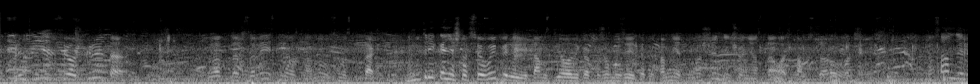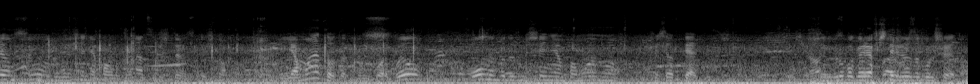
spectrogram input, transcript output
В принципе, все открыто. Туда даже залезть можно. Ну, в смысле, так. Внутри, конечно, все выпилили, там сделали как уже музей такой. Там нет машин, ничего не осталось, там здорово, конечно. На самом деле, он всего водоизмещения, по-моему, 12 или 14 тысяч тонн. Вот этот линкор, был полным водоизмещением, по-моему, 65 тысяч. Есть, грубо говоря, в 4 раза больше этого.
